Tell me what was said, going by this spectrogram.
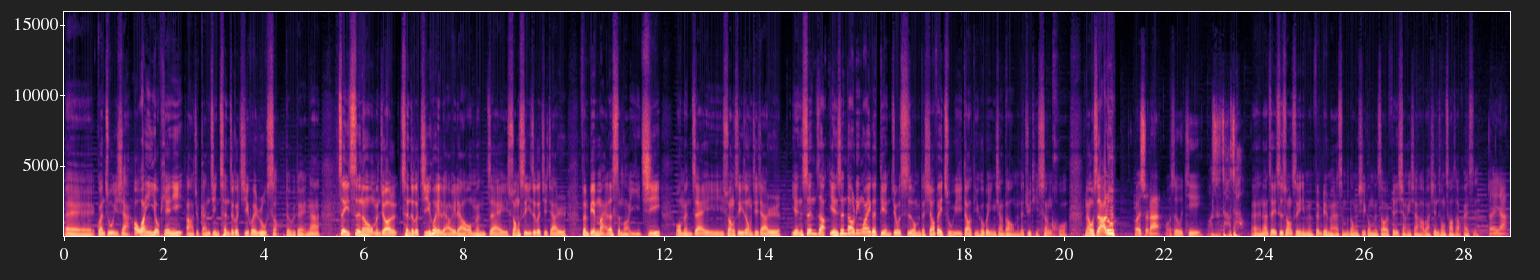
诶，关注一下哦，万一有便宜啊，就赶紧趁这个机会入手，对不对？那这一次呢，我们就要趁这个机会聊一聊我们在双十一这个节假日分别买了什么，以及我们在双十一这种节假日延伸到延伸到另外一个点，就是我们的消费主义到底会不会影响到我们的具体生活？那我是阿卢，我是拉，我是吴忌，我是草草。诶，那这一次双十一你们分别买了什么东西？跟我们稍微分享一下，好吧？先从草草开始。等一下。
